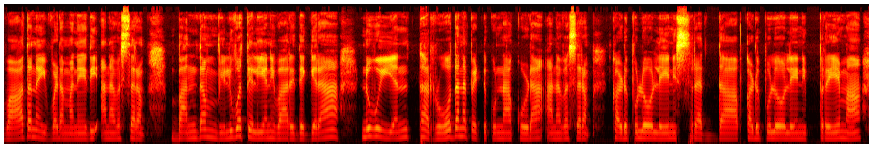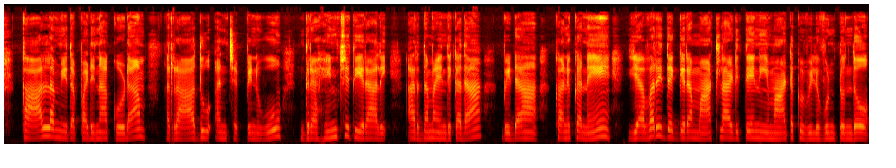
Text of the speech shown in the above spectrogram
వాదన ఇవ్వడం అనేది అనవసరం. బంధం విలువ తెలియని వారి దగ్గర నువ్వు ఎంత రోదన పెట్టుకున్నా కూడా అనవసరం. కడుపులో లేని శ్రద్ధ కడుపులో లేని ప్రేమ కాళ్ళ మీద పడినా కూడా రాదు అని చెప్పి నువ్వు గ్రహించి తీరాలి. అర్థమైంది కదా? బిడా కనుకనే ఎవరి దగ్గర మాట్లాడితే నీ మాటకు విలువుంటుందో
